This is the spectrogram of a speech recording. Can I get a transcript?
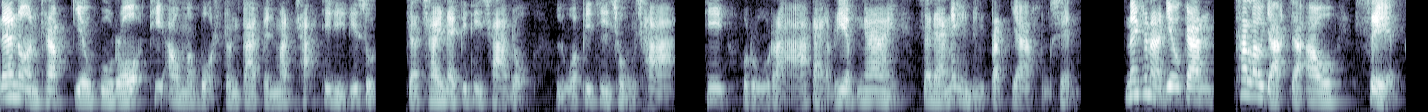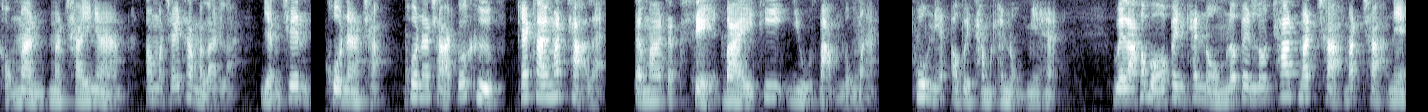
แน่นอนครับเกียวกุโระที่เอามาบดจนกลายเป็นมัทฉะที่ดีที่สุด จะใช้ในพิธีชาดะหรือว่าพิธีชงชาที่หรูหราแต่เรียบง่าย แสดงให้เห็นถึงปรัชญาของเซน ในขณะเดียวกันถ้าเราอยากจะเอาเศษของมันมาใช้งาน เอามาใช้ทำอะไรล่ะ อย่างเช่น โคนาฉะโคนาฉะก็คือคล้ายๆมัทฉะแหละ แต่มาจากเศษใบที่อยู่ต่ำลงมา พวกนี้เอาไปทำขนมเนี่ยฮะเวลาเขาบอกว่าเป็นขนมแล้วเป็นรสชาติมัทฉะมัทฉะเนี่ย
